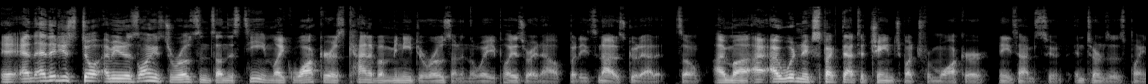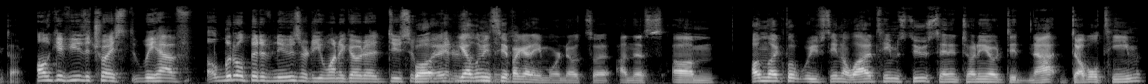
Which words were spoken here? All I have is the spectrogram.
and, and they just don't. I mean, as long as DeRozan's on this team, like Walker is kind of a mini DeRozan in the way he plays right now, but he's not as good at it. So I'm, uh, I, I wouldn't expect that to change much from Walker anytime soon in terms of his playing time. I'll give you the choice. We have a little bit of news, or do you want to go to do some? Well, yeah. Let me see if I got any more notes uh, on this. Um, Unlike what we've seen a lot of teams do, San Antonio did not double team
